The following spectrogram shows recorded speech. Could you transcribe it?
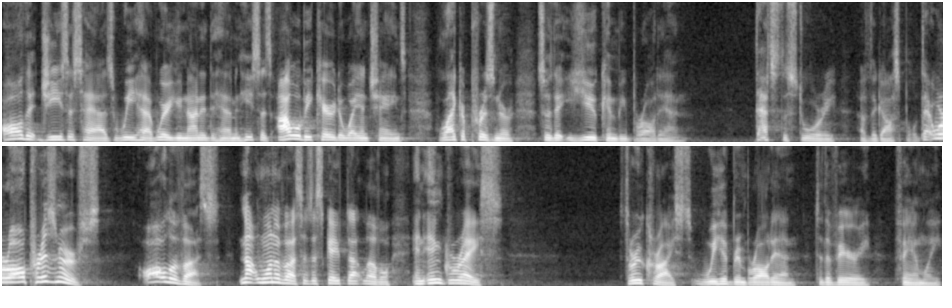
All that Jesus has, we have. We're united to him. And he says, I will be carried away in chains like a prisoner so that you can be brought in. That's the story of the gospel. That we're all prisoners, all of us. Not one of us has escaped that level. And in grace, through Christ, we have been brought in to the very family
